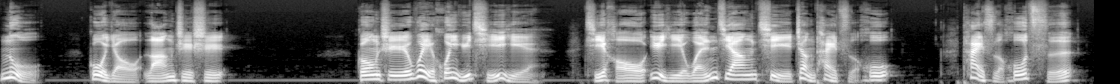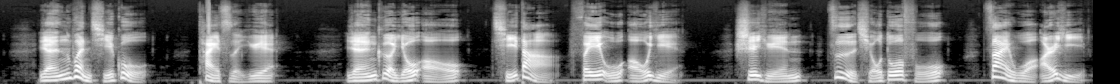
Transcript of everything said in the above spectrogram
怒，故有狼之师。公之未婚于齐也，齐侯欲以文姜弃郑太子乎？太子乎辞。人问其故，太子曰：“人各有偶，其大非无偶也。诗云：‘自求多福，在我而已。’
